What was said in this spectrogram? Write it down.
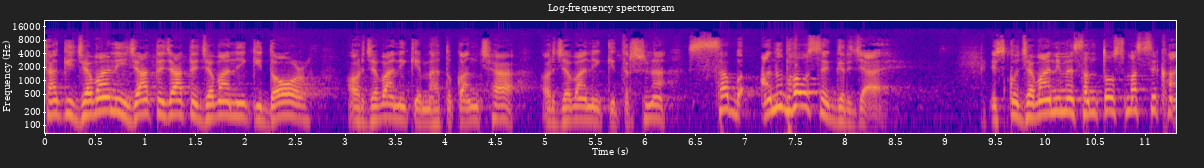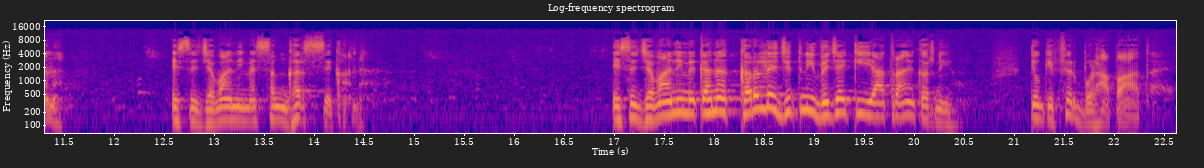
ताकि जवानी, जाते जाते जवानी की दौड़, और जवानी की महत्वाकांक्षा, और जवानी की तृष्णा सब अनुभव से गिर जाए। इसको जवानी में संतोष मत सिखाना। इसे जवानी में संघर्ष सिखाना। इसे जवानी में कहना, कर ले जितनी विजय की यात्राएँ करनी हो, क्योंकि फिर बुढ़ापा आता है।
